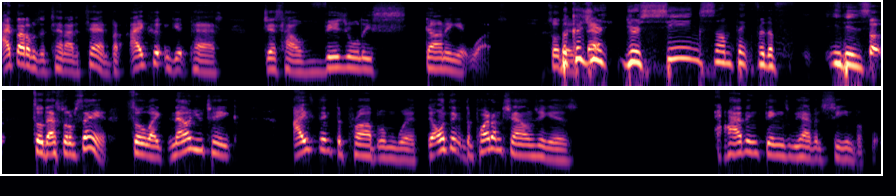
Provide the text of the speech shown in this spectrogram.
I thought it was a ten out of ten, but I couldn't get past just how visually stunning it was. So because that. you're you're seeing something for the it is So- So that's what I'm saying. So like now you take I think the problem with the only thing the part I'm challenging is having things we haven't seen before.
